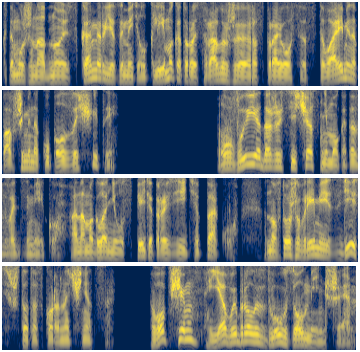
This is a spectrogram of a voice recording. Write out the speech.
К тому же на одной из камер я заметил Клима, который сразу же расправился с тварями, напавшими на купол защиты. Увы, я даже сейчас не мог отозвать змейку. Она могла не успеть отразить атаку, но в то же время и здесь что-то скоро начнется. В общем, я выбрал из двух зол меньшее.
